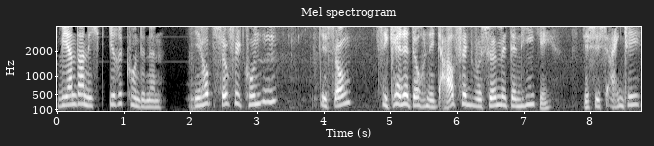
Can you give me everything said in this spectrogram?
Wären da nicht ihre Kundinnen? Ich habe so viele Kunden, die sagen, sie können doch nicht aufhören, wo soll man denn hingehen? Das ist eigentlich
